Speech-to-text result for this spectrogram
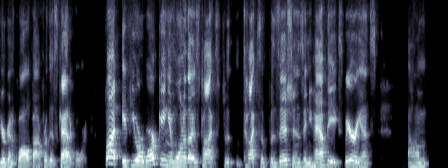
you're going to qualify for this category but if you are working in one of those types types of positions and you have the experience um,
